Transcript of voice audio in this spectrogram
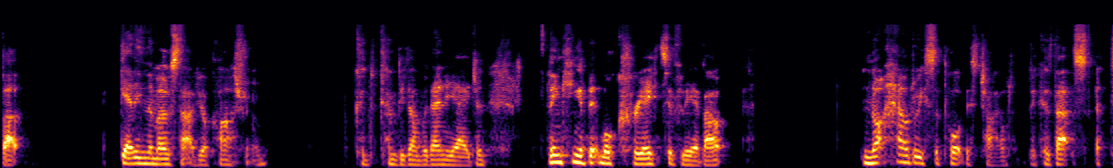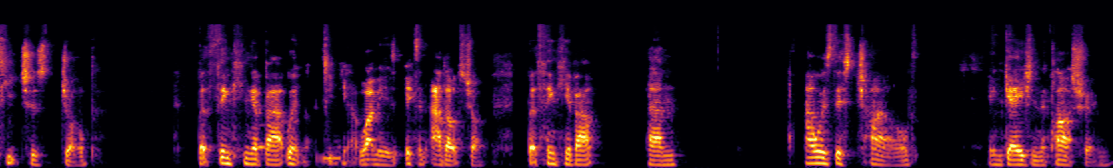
but getting the most out of your classroom could can be done with any age. And thinking a bit more creatively about not how do we support this child because that's a teacher's job but thinking about well, you know, what I mean is it's an adult's job, but thinking about um, how is this child engaged in the classroom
